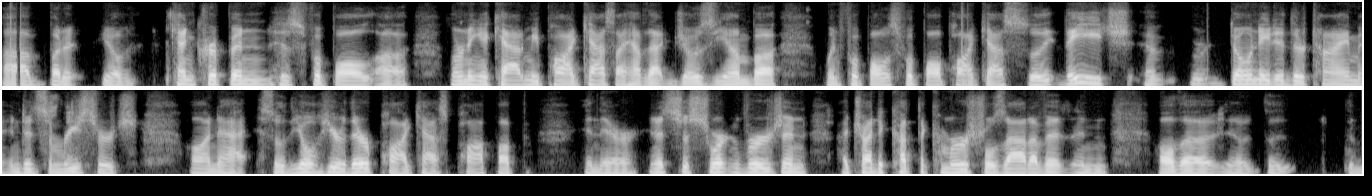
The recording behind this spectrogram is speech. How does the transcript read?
Uh, but it, you know, Ken Crippen, his football uh, learning academy podcast. I have that Joe Ziemba when football is football podcast. So they, they each donated their time and did some research on that. So you'll hear their podcast pop up in there and it's just shortened version i tried to cut the commercials out of it and all the you know the, the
